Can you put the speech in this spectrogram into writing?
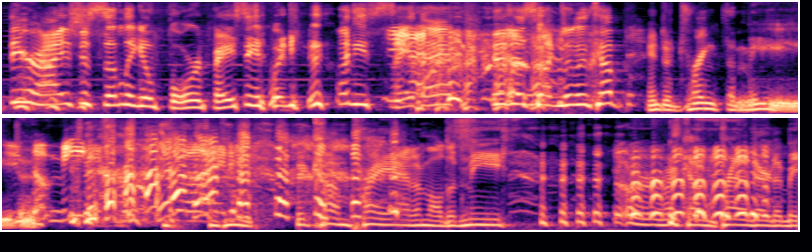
your eyes just suddenly go forward facing when you when you say Yeah. that. It's just like little cup and to drink the mead. The mead is really good. become prey animal to me, or become predator to me.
